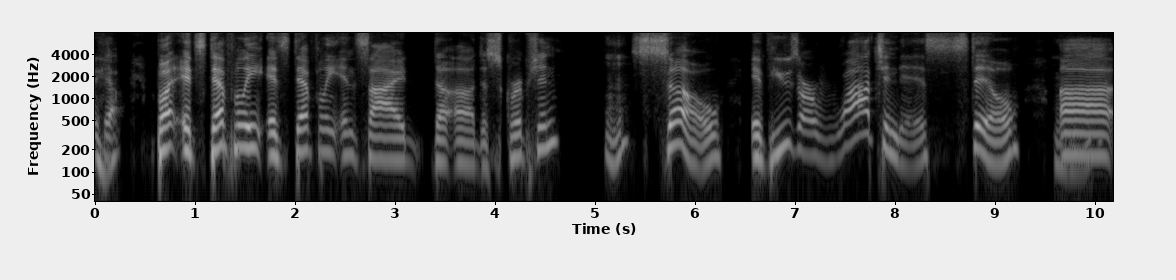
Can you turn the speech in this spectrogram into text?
but it's definitely it's definitely inside the uh description. Mhm. So if yous are watching this still, Mhm. uh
